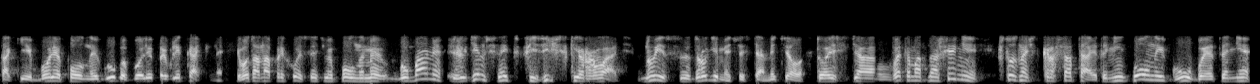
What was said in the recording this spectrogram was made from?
такие более полные губы более привлекательны. И вот она приходит с этими полными губами, и людей начинает физически рвать. Ну и с другими частями тела. То есть а, в этом отношении что значит красота? Это не полные губы, это не,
